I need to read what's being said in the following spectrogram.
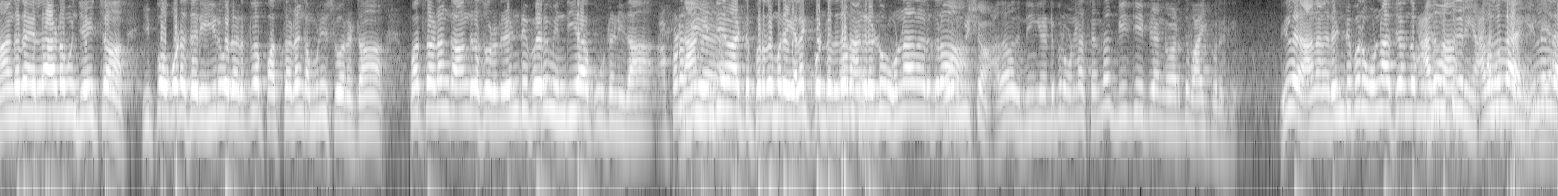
நாங்கள் தான் எல்லா இடமும் ஜெயித்தோம் இப்போ கூட சரி இருபது இடத்துல பத்து இடம் கம்யூனிஸ்ட் வரட்டும். பத்து இடம் காங்கிரஸ் வரட்டும். ரெண்டு பேரும் இந்தியா கூட்டணி தான். நாங்கள் இந்திய நாட்டு பிரதமரை எலெக்ட் பண்ணுறதுல நாங்கள் ரெண்டு பேரும் ஒன்றா ஒரு இருக்கிறோம். நிமிஷம். அதாவது நீங்க ரெண்டு பேரும் ஒண்ணா சேர்ந்தா பிஜேபி அங்க வரது வாய்ப்பு இருக்கு. இல்ல நாங்க ரெண்டு பேரும் ஒண்ணா சேர்ந்த அதை ஒத்துக்கிறீங்க, அதை இல்ல இல்ல இல்ல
